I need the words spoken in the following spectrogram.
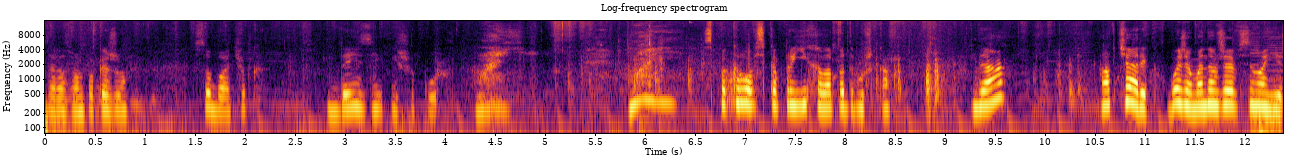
Зараз вам покажу собачок. Дейзі і Шакур. Ой, ой, з Покровська приїхала подружка. Да? Овчарик, боже, в мене вже всі ноги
